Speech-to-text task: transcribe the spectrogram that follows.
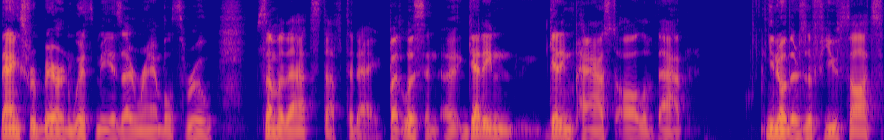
thanks for bearing with me as I ramble through some of that stuff today. But listen, uh, getting getting past all of that, you know, there's a few thoughts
